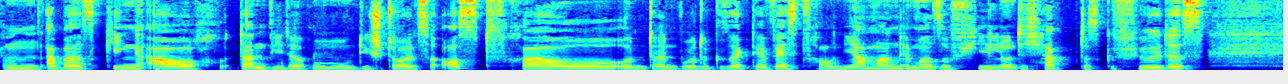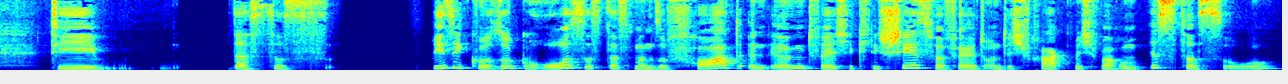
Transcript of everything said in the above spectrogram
Ähm, aber es ging auch dann wiederum um die stolze Ostfrau und dann wurde gesagt, der Westfrauen jammern immer so viel. Und ich habe das Gefühl, dass die, dass das Risiko so groß ist, dass man sofort in irgendwelche Klischees verfällt. Und ich frage mich, warum ist das so?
